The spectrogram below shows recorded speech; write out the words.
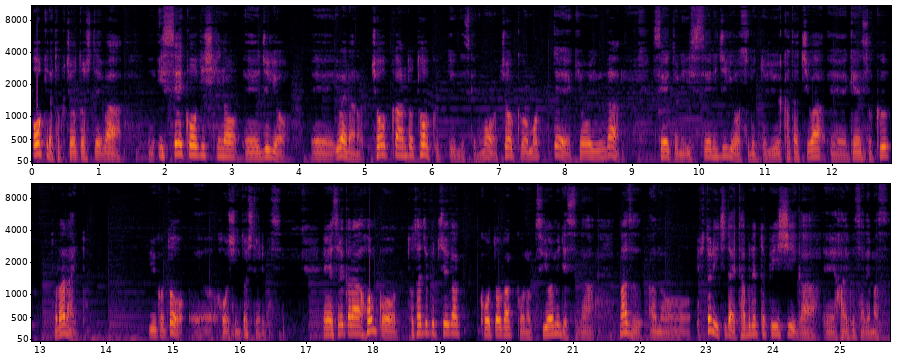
大きな特徴としては、一斉講義式の、えー授業、えーいわゆるあの、チョークトークっていうんですけども、チョークを持って教員が生徒に一斉に授業をするという形は、えー原則取らないということを、え方針としております。えそれから本校土佐塾中学高等学校の強みですが、まず、あの、一人一台タブレット PC が、えー配布されます。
